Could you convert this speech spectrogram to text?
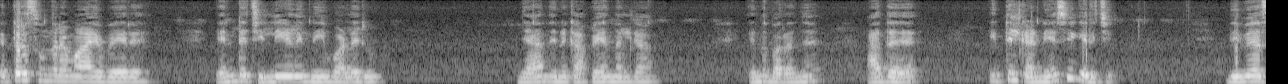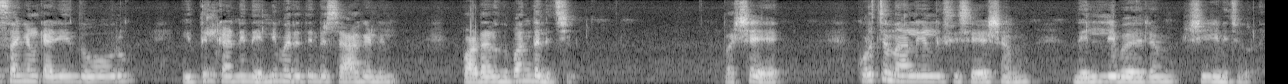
എത്ര സുന്ദരമായ പേര്. എന്റെ ചില്ലികളിൽ നീ വളരൂ. ഞാൻ നിനക്ക് അഭയം നൽകാം എന്ന് പറഞ്ഞ് അത് ഇത്തിൽ കണ്ണിയെ സ്വീകരിച്ചു. ദിവസങ്ങൾ കഴിയും തോറും ഇത്തിൽ കണ്ണി നെല്ലിമരത്തിന്റെ ശാഖകളിൽ പടർന്നു പന്തലിച്ചു. പക്ഷേ കുറച്ച് നാളുകൾക്ക് ശേഷം നെല്ലിമരം ക്ഷീണിച്ചു തുടങ്ങി.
